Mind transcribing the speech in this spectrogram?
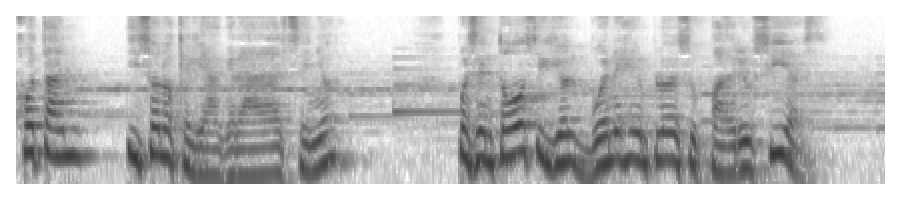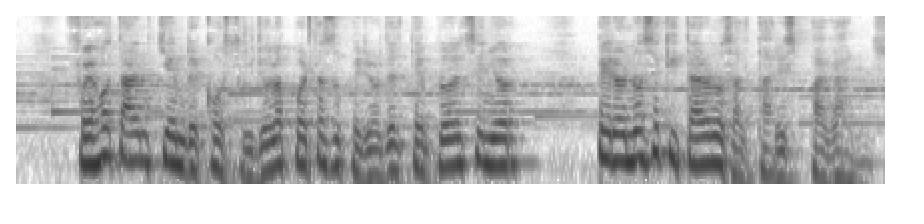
Jotán hizo lo que le agrada al Señor, pues en todo siguió el buen ejemplo de su padre Usías. Fue Jotán quien reconstruyó la puerta superior del templo del Señor, pero no se quitaron los altares paganos,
